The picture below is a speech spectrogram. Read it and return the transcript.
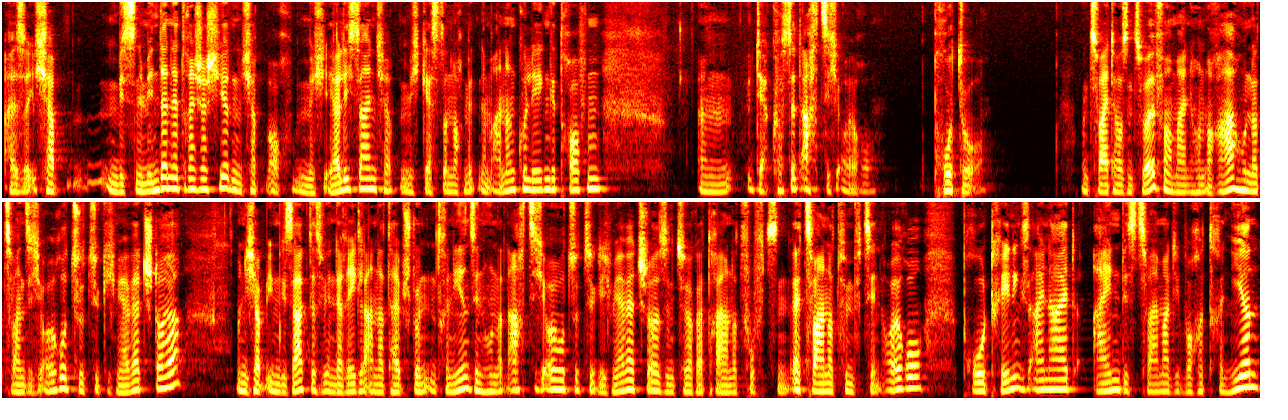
Also ich habe ein bisschen im Internet recherchiert und ich habe auch, mich ehrlich sein, ich habe mich gestern noch mit einem anderen Kollegen getroffen. Ähm, der kostet 80 Euro brutto. Und 2012 war mein Honorar 120 Euro zuzüglich Mehrwertsteuer. Und ich habe ihm gesagt, dass wir in der Regel anderthalb Stunden trainieren, sind 180 Euro zuzüglich Mehrwertsteuer, sind circa 315, äh, 215 Euro pro Trainingseinheit, ein bis zweimal die Woche trainieren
